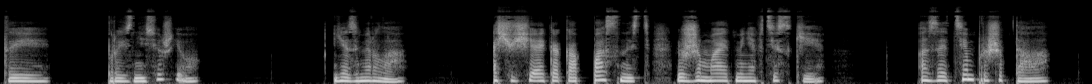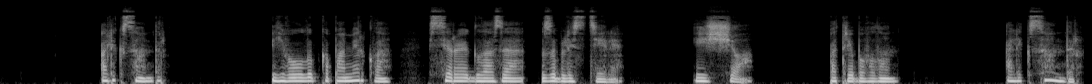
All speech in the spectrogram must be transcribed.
«Ты произнесешь его?» Я замерла ощущая, как опасность сжимает меня в тиски, а затем прошептала. «Александр». Его улыбка померкла, серые глаза заблестели. «Еще», — потребовал он. «Александр».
